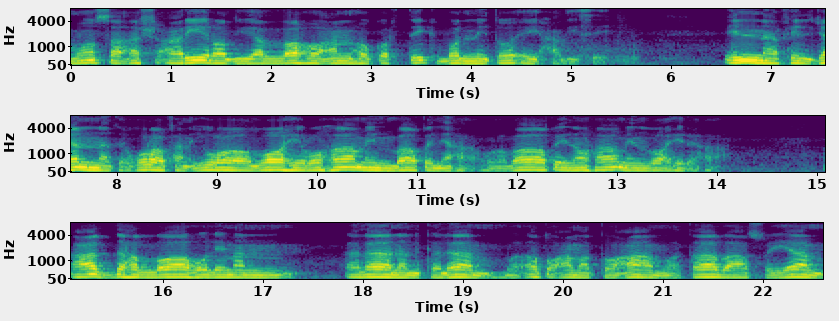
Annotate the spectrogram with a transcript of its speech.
মোসা আশ আরি রদিয়াল্লাহ আনহ কর্তৃক বর্ণিত এই হাদিসে إن في الجنة غرفا يرى ظاهرها من باطنها وباطنها من ظاهرها. أعدها الله لمن ألان الكلام وأطعم الطعام وتابع الصيام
